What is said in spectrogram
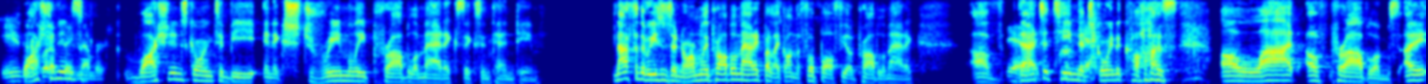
He's going put up big Washington's-. Washington's going to be an extremely problematic six and ten team. Not for the reasons they're normally problematic, but like on the football field problematic. Of Yeah, that's like- a team that's yeah. going to cause a lot of problems. I,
